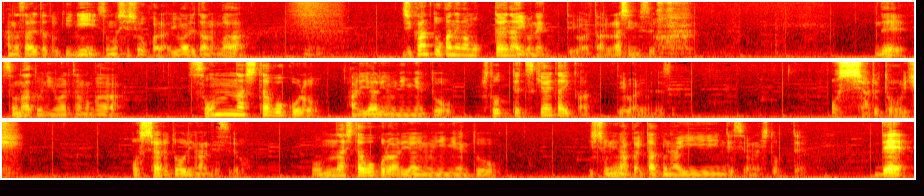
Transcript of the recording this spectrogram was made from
話された時にその師匠から言われたのが、時間とお金がもったいないよね？って言われたらしいんですよ。でその後に言われたのがそんな下心ありありの人間と人って付き合いたいか？って言われるんですおっしゃる通り。おっしゃる通りなんですよ。こんな下心ありありの人間と一緒になんかいたくないんですよね人って。で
